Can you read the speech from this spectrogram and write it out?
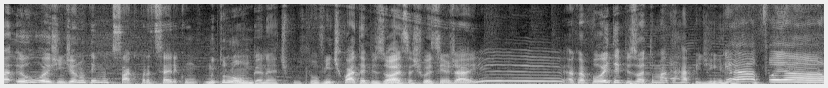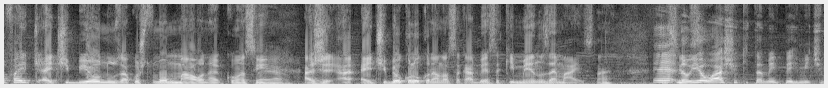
eu- eu, hoje em dia não tenho muito saco pra série com, muito longa, né? Tipo, por 24 episódios, essas coisas assim eu já. Ih, Agora, por 8 episódios tu mata rapidinho. né? É, foi a, foi a HBO nos acostumou mal, né? Com assim, É. a, a- HBO colocou na nossa cabeça que menos é mais, né? É, Assim, não, e eu acho que também permite.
